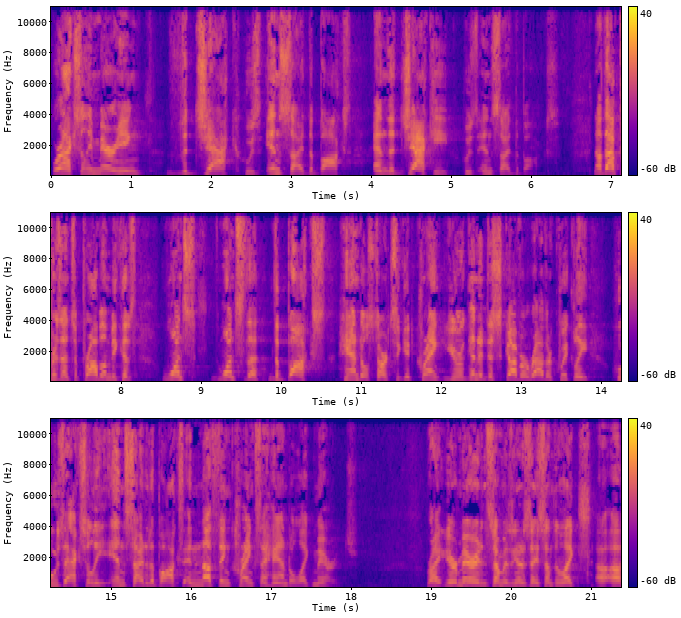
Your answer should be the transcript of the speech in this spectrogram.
We're actually marrying the Jack who's inside the box and the Jackie who's inside the box. Now, that presents a problem because once, once the, the box handle starts to get cranked, you're going to discover rather quickly who's actually inside of the box, and nothing cranks a handle like marriage. Right? You're married, and somebody's going to say something like, uh, uh,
